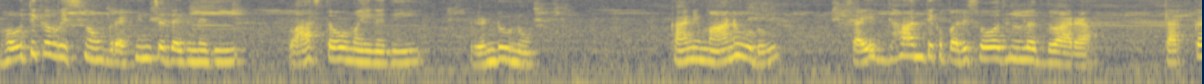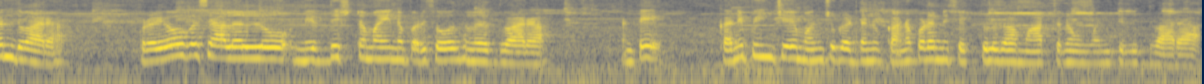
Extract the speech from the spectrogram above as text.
భౌతిక విశ్వం గ్రహించదగినది వాస్తవమైనది రెండూను. కానీ మానవుడు సైద్ధాంతిక పరిశోధనల ద్వారా తర్కం ద్వారా ప్రయోగశాలల్లో నిర్దిష్టమైన పరిశోధనల ద్వారా అంటే కనిపించే మంచుగడ్డను కనపడని శక్తులుగా మార్చడం వంటివి ద్వారా.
